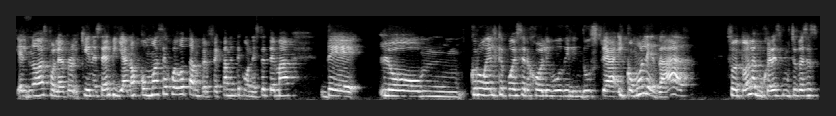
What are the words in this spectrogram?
el, no va a spoiler, pero quién es el villano, cómo hace juego tan perfectamente con este tema de lo mm, cruel que puede ser Hollywood y la industria y cómo la edad, sobre todo en las mujeres, muchas veces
